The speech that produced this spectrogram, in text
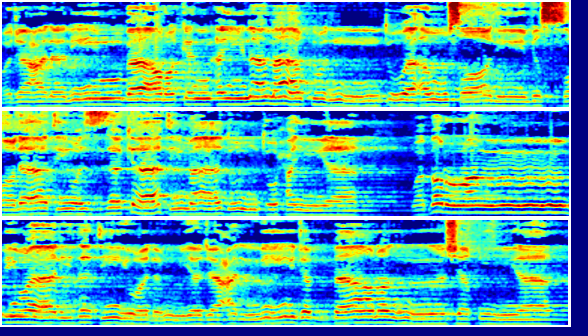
وجعلني مباركا أينما كنت وأوصاني بالصلاة والزكاة ما دمت حيا وبرا بوالدتي ولم يجعلني جبارا شقيا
